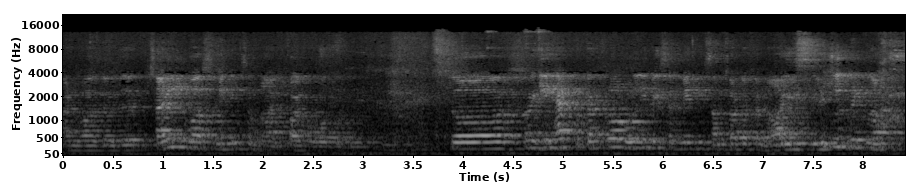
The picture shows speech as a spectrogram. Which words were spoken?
And the, child was making some noise. So, so he had to control only by making some sort of a noise, little bit noise.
